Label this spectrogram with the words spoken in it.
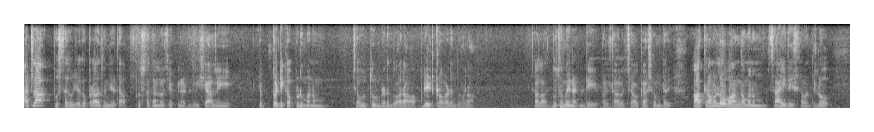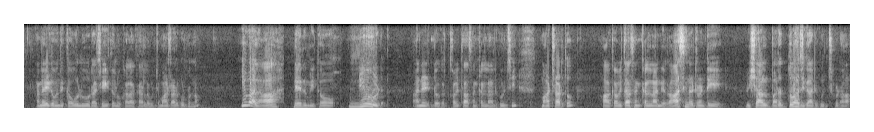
అట్లా పుస్తకం యొక్క ప్రాధాన్యత పుస్తకంలో చెప్పినటువంటి విషయాల్ని ఎప్పటికప్పుడు మనం చదువుతూ ఉండడం ద్వారా అప్డేట్ కావడం ద్వారా చాలా అద్భుతమైనటువంటి ఫలితాలు వచ్చే అవకాశం ఉంటుంది. ఆ క్రమంలో భాగంగా మనం సాహితీ స్రవంతిలో అనేక మంది కవులు రచయితలు కళాకారుల గురించి మాట్లాడుకుంటున్నాం. ఇవాళ నేను మీతో న్యూడ్ అనేటువంటి ఒక కవితా సంకలనాన్ని గురించి మాట్లాడుతూ ఆ కవితా సంకలనాన్ని రాసినటువంటి విశాల్ భరద్వాజ్ గారి గురించి కూడా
